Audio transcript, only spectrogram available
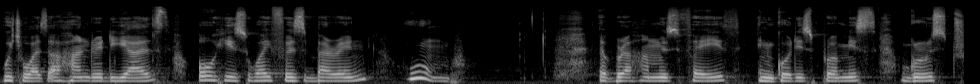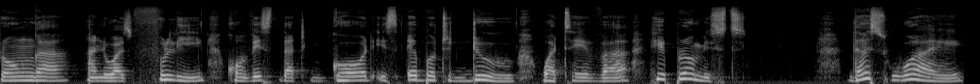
which was a hundred years, or his wife's barren womb. Abraham's faith in God's promise grew stronger and was fully convinced that God is able to do whatever he promised. That's why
